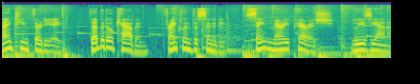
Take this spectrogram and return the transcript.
Nineteen thirty-eight, Thibodaux Cabin, Franklin vicinity, St. Mary Parish, Louisiana.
